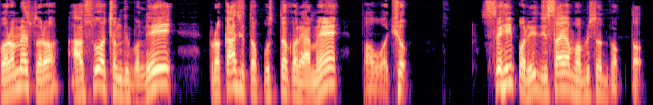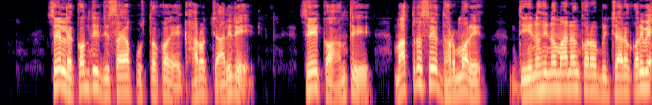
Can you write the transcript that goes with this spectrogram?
ପରମେଶ୍ୱର ଆସୁଅଛନ୍ତି ବୋଲି ପ୍ରକାଶିତ ପୁସ୍ତକରେ ଆମେ ପାଉଅଛୁ। ସେହିପରି ଜିସାୟ ଭବିଷ୍ୟତ ଭକ୍ତ। ସେ ଲେଖନ୍ତି ଜିସାୟ ପୁସ୍ତକ ଏଗାର ଚାରିରେ ସେ କହନ୍ତି ମାତ୍ର ସେ ଧର୍ମରେ ଦିନହୀନ ମାନଙ୍କର ବିଚାର କରିବେ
